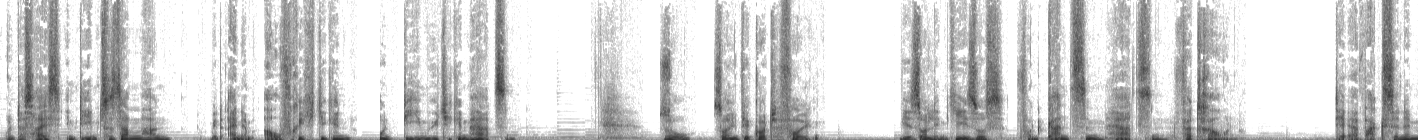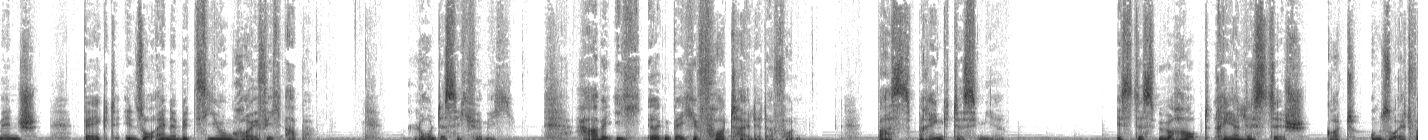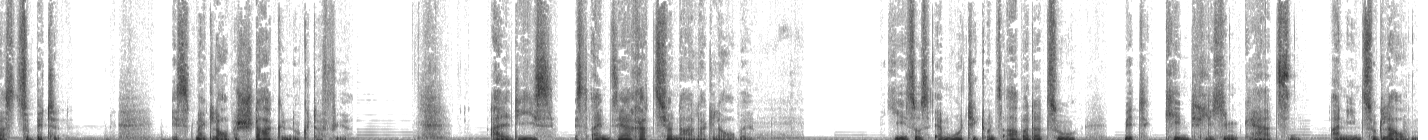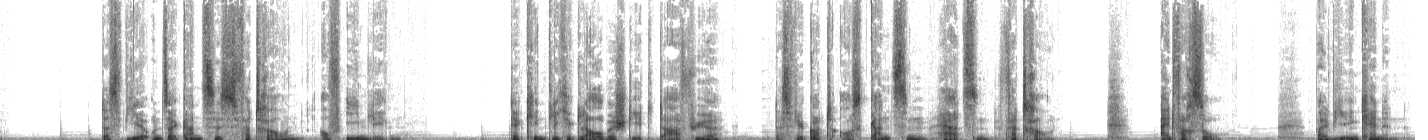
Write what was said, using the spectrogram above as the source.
und das heißt in dem Zusammenhang mit einem aufrichtigen und demütigen Herzen. So sollen wir Gott folgen. Wir sollen Jesus von ganzem Herzen vertrauen. Der erwachsene Mensch wägt in so einer Beziehung häufig ab. Lohnt es sich für mich? Habe ich irgendwelche Vorteile davon? Was bringt es mir? Ist es überhaupt realistisch, Gott um so etwas zu bitten? Ist mein Glaube stark genug dafür? All dies ist ein sehr rationaler Glaube. Jesus ermutigt uns aber dazu, mit kindlichem Herzen an ihn zu glauben, dass wir unser ganzes Vertrauen auf ihn legen. Der kindliche Glaube steht dafür, dass wir Gott aus ganzem Herzen vertrauen. Einfach so, weil wir ihn kennen,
